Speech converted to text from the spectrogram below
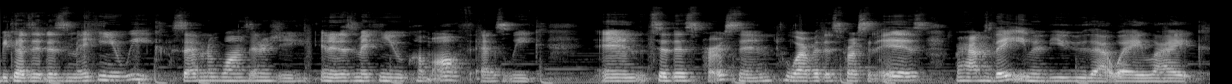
because it is making you weak. Seven of Wands energy. And it is making you come off as weak. And to this person, whoever this person is, perhaps they even view you that way. Like,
